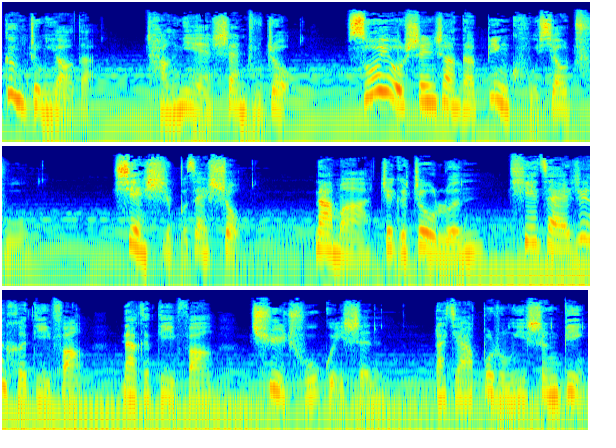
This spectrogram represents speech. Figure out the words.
更重要的，常念善助咒。所有身上的病苦消除，现世不再受。那么这个咒轮贴在任何地方，那个地方去除鬼神，大家不容易生病，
